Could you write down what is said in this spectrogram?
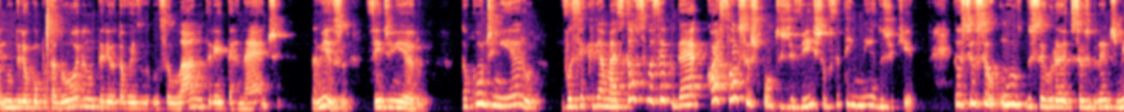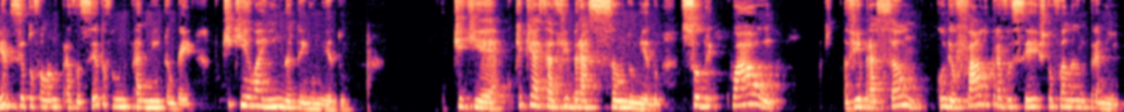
não teria o computador, não teria talvez o celular, não teria a internet, não é isso? Sem dinheiro. Então, com dinheiro, você cria mais. Então, se você puder, quais são os seus pontos de vista? Você tem medo de quê? Então, se o seu, um dos seus, grandes medos, eu estou falando para você, estou falando para mim também. O que, que eu ainda tenho medo? O que, que é? O que, que é essa vibração do medo? Sobre qual vibração, quando eu falo para você, estou falando para mim.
